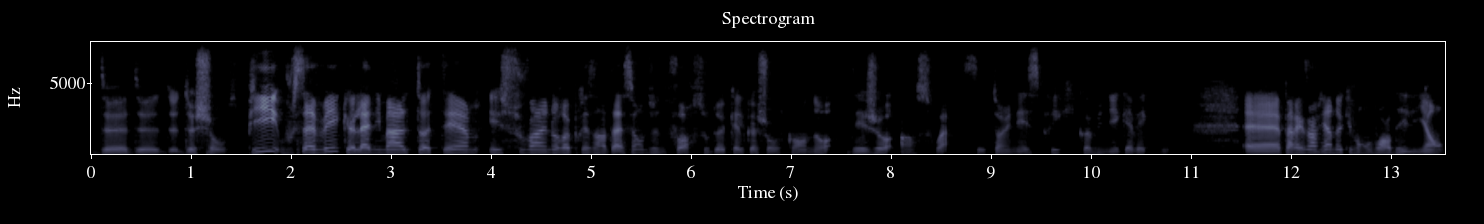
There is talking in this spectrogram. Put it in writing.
de, choses. Puis, vous savez que l'animal totem est souvent une représentation d'une force ou de quelque chose qu'on a déjà en soi. C'est un esprit qui communique avec nous. Euh, par exemple, il y en a qui vont voir des lions.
